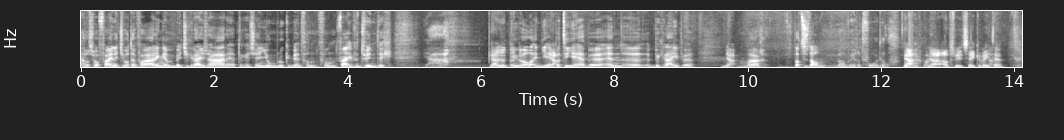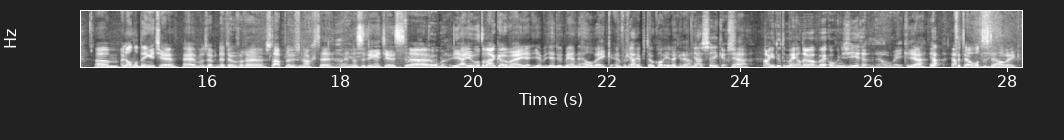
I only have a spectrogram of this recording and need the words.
Ja, dat is wel fijn dat je wat ervaring en een beetje grijze haren hebt. Als je een jong broekje bent van, van 25, ja, Ja, dat, kun je wel die ja. empathie hebben en het begrijpen. Ja, Maar dat is dan wel weer het voordeel. ja, zeg maar. ja, absoluut zeker weten. Ehm, een ander dingetje, hè, want we hebben het net over eh, slaaploze nachten en jee, dat soort ja. dingetjes. Hem Eh, ja, je voelt hem aankomen. Hè? Jij, jij doet mee aan de Hellweek en volgens Ja. mij heb je het ook al eerder gedaan. Ja, zeker. Ja. Ja. Nou, je doet er mee aan. hè. Wij organiseren een Hellweek. Ja? Ja, ja. Vertel, wat is de Hellweek?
